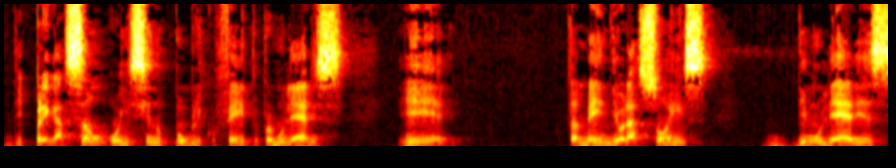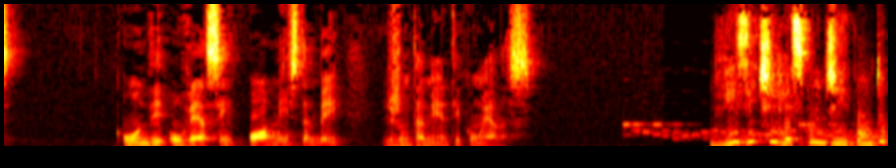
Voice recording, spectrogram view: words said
de pregação ou ensino público feito por mulheres e também de orações de mulheres onde houvessem homens também juntamente com elas. Visite respondi.com.br.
